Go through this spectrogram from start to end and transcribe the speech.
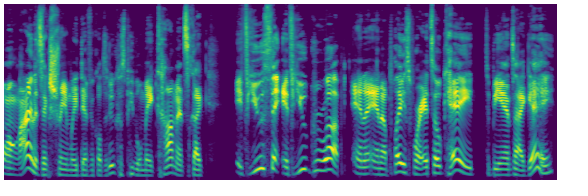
online, it's extremely difficult to do because people make comments like. If you think if you grew up in a, in a place where it's okay to be anti-gay,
